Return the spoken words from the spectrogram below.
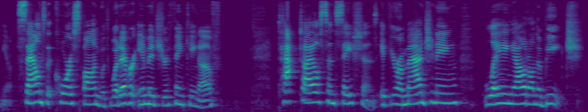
you know, sounds that correspond with whatever image you're thinking of. Tactile sensations. If you're imagining laying out on the beach,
